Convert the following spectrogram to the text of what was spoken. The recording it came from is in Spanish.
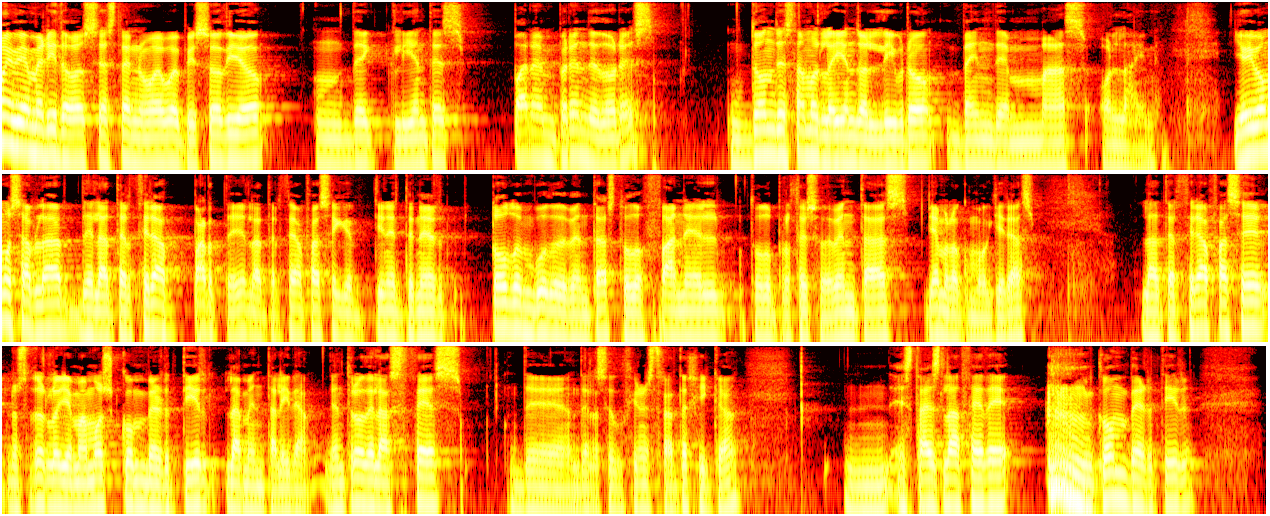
Muy bienvenidos a este nuevo episodio de Clientes para Emprendedores, donde estamos leyendo el libro Vende más online. Y hoy vamos a hablar de la tercera parte, la tercera fase que tiene tener todo embudo de ventas, todo funnel, todo proceso de ventas, llámalo como quieras. La tercera fase nosotros lo llamamos convertir la mentalidad. Dentro de las Cs de, de la seducción estratégica, mm, esta es la C de convertir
